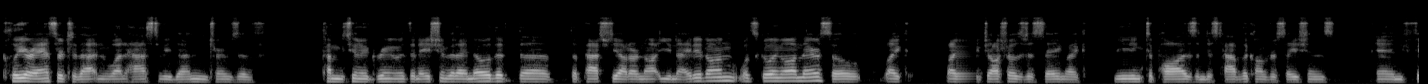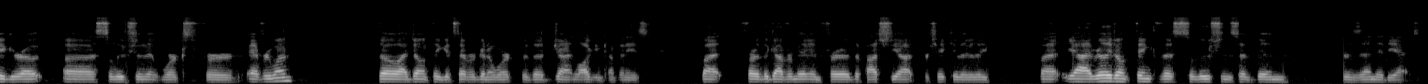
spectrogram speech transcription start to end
clear answer to that and what has to be done in terms of coming to an agreement with the nation, but I know that the the Pacheedaht are not united on what's going on there. So like like Joshua was just saying, like needing to pause and just have the conversations and figure out a solution that works for everyone though I don't think it's ever going to work for the giant logging companies, but for the government and for the Pacheedaht particularly. But yeah, I really don't think the solutions have been presented yet.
